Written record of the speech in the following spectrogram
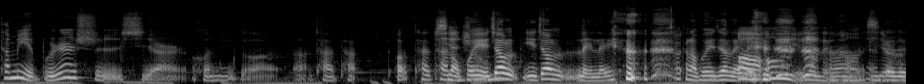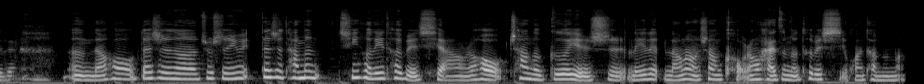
他们也不认识喜儿和那个呃，他他。哦，他他老婆也叫也叫蕾蕾，他老婆也叫蕾蕾，也叫蕾 蕾，对对对，嗯，然后但是呢，就是因为但是他们亲和力特别强，然后唱的歌也是蕾蕾朗朗上口，然后孩子们特别喜欢他们嘛，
